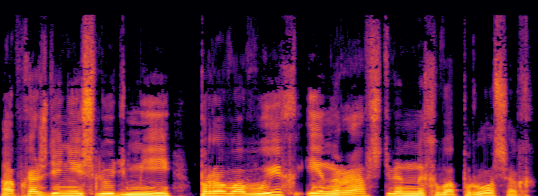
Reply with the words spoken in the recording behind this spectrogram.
обхождении с людьми, правовых и нравственных вопросах.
